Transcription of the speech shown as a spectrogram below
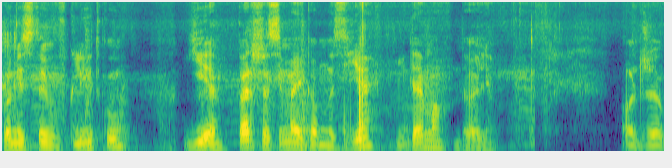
Помістив в клітку. Є. Перша сімейка в нас є. Йдемо далі. Отже,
